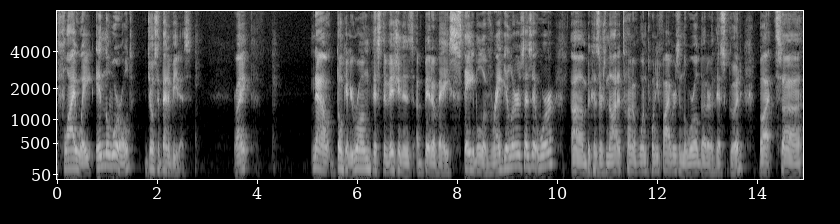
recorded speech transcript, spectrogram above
flyweight in the world, Joseph Benavidez. right? Now, don't get me wrong, this division is a bit of a stable of regulars, as it were, um, because there's not a ton of 125ers in the world that are this good. But, uh,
